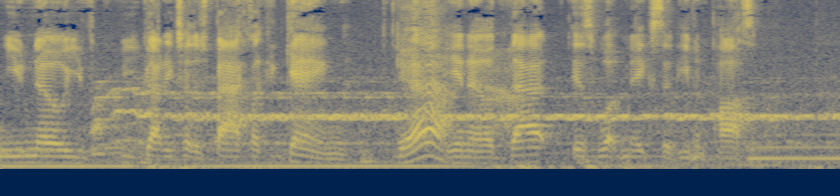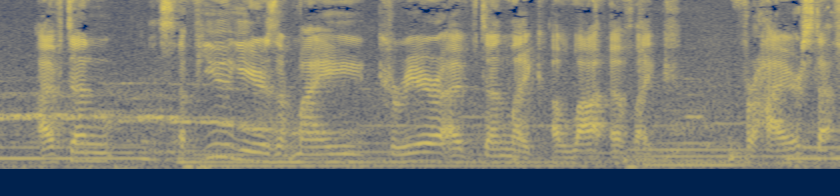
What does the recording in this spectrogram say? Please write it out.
you know you've you got each other's back like a gang. Yeah. You know that is what makes it even possible. I've done a few years of my career. I've done like a lot of like for hire stuff,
